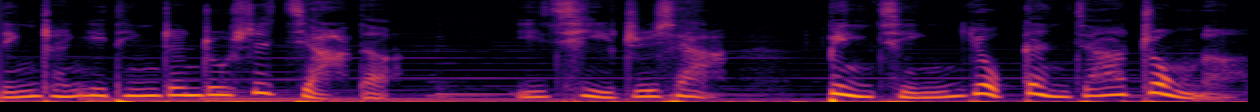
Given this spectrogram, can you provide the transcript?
凌晨一听珍珠是假的，一气之下，病情又更加重了。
